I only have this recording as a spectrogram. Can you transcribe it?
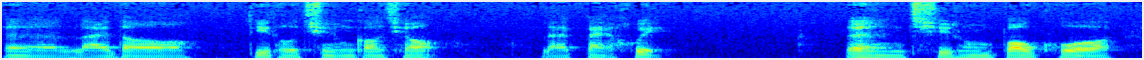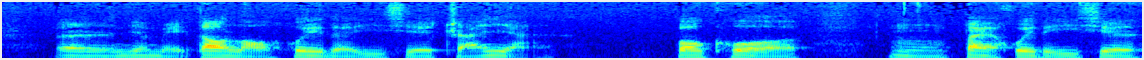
呃，来到地头青云高跷来拜会，嗯，其中包括呃人家每到老会的一些展演，包括。嗯，拜会的一些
